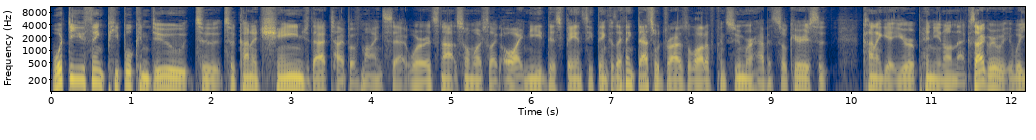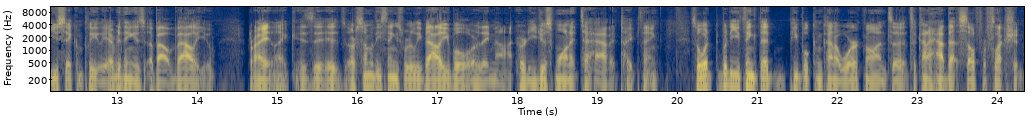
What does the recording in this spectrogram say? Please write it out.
what do you think people can do to to kind of change that type of mindset where it's not so much like, oh, I need this fancy thing because I think that's what drives a lot of consumer habits. So curious to kind of get your opinion on that cuz I agree with what you say completely. Everything is about value. Right? Like, is it, is, are some of these things really valuable or are they not? Or do you just want it to have it type thing? So what what do you think that people can kind of work on to to kind of have that self reflection?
